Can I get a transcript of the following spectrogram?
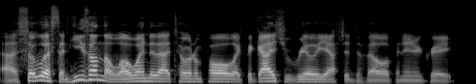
Uh, so listen, he's on the low end of that totem pole. Like the guys you really have to develop and integrate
